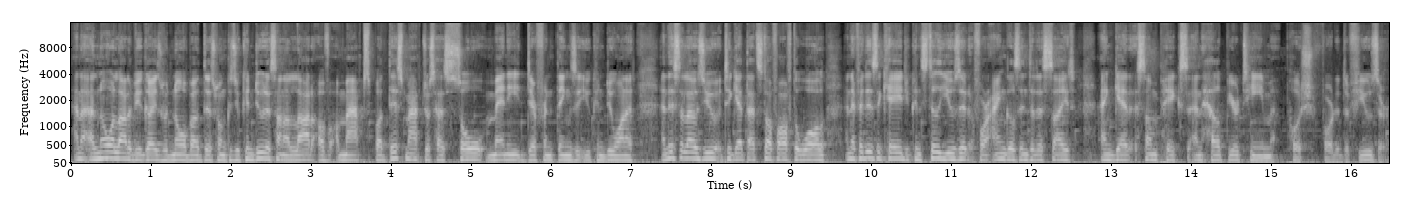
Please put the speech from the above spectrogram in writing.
And I know a lot of you guys would know about this one because you can do this on a lot of maps, but this map just has so many different things that you can do on it. And this allows you to get that stuff off the wall. And if it is a cage, you can still use it for angles into the site and get some picks and help your team push for the diffuser.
